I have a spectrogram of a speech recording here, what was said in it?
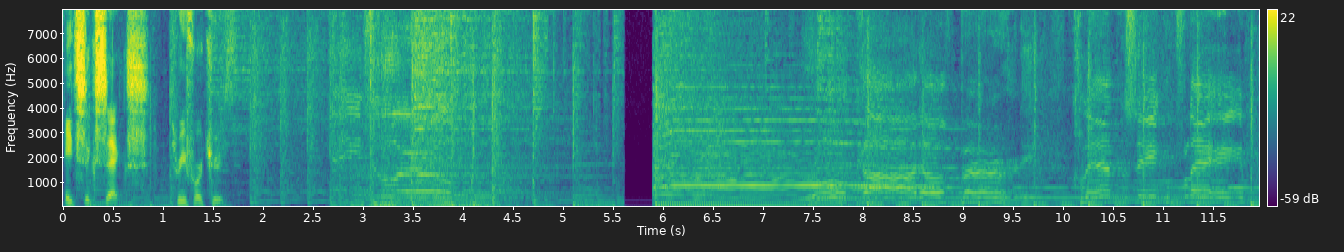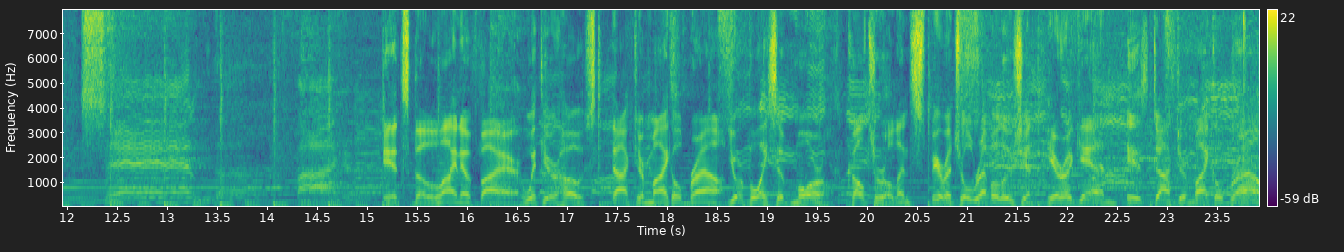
866 34 Truth. It's The Line of Fire with your host, Dr. Michael Brown, your voice of moral, cultural, and spiritual revolution. Here again is Dr. Michael Brown.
